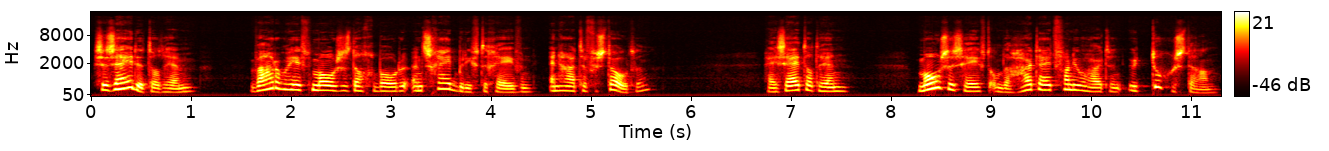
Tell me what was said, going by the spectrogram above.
Ze zeiden tot hem: Waarom heeft Mozes dan geboden een scheidbrief te geven en haar te verstoten? Hij zei tot hen: Mozes heeft om de hardheid van uw harten u toegestaan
